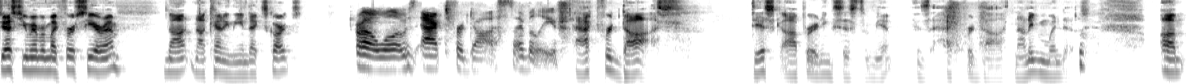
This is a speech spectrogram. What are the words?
Jess, you remember my first CRM? Not not counting the index cards. Oh well, it was Act for DOS, I believe. Act for DOS, disk operating system. Yep, is Act for DOS, not even Windows. Um,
